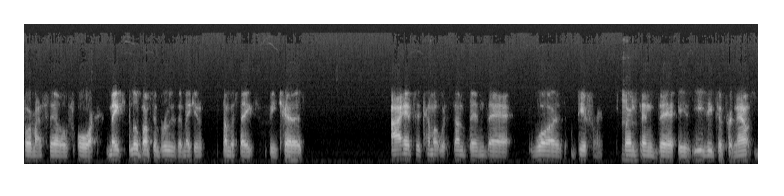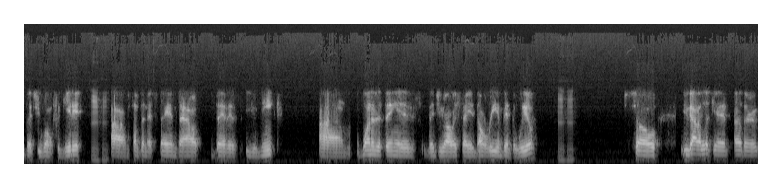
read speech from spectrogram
for myself or make little bumps and bruises and making some mistakes because I had to come up with something that was different, mm-hmm. something that is easy to pronounce, but you won't forget it, mm-hmm. um, something that stands out, that is unique, one of the things is that you always say don't reinvent the wheel. So you got to look at other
